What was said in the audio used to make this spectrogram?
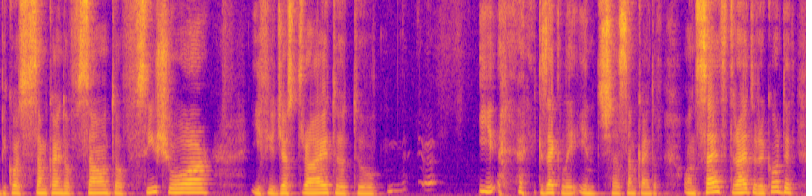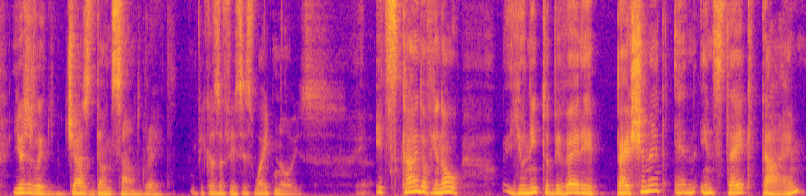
because some kind of sound of seashore if you just try to to uh, exactly in just some kind of on site try to record it usually just don't sound great. Because of this, this white noise. It's kind of you know you need to be very passionate and in take time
